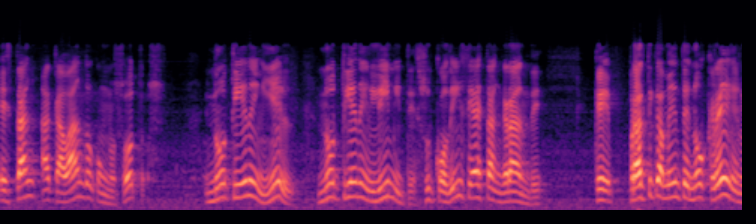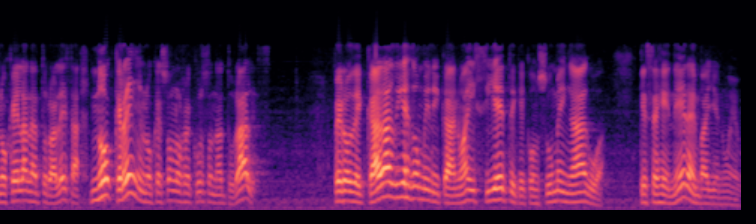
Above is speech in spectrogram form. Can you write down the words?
están acabando con nosotros. No tienen hiel, no tienen límites, su codicia es tan grande que prácticamente no creen en lo que es la naturaleza, no creen en lo que son los recursos naturales. Pero de cada 10 dominicanos hay 7 que consumen agua que se genera en Valle Nuevo.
